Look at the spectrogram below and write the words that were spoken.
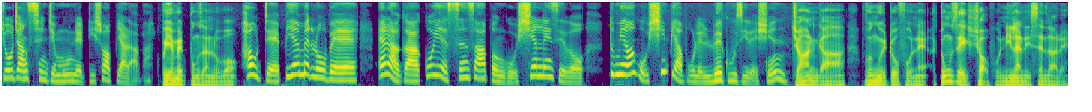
ကြိုးချောင်းဆင်ခြင်မှုနဲ့တိဆော့ပြတာပါ pyramid ပုံစံလိုပေါ့ဟုတ်တယ် PMS လို့ပဲအဲ့ဒါကကိုယ့်ရဲ့စဉ်းစားပုံကိုရှင်းလင်းစေတော့ သူများကိုရှင်းပြဖို့လေလွယ်ကူစေတယ်ရှင် John ကဝင်ငွေတိုးဖို့နဲ့အတုံးစိတ် shop ဖို့နီးလန်းနေစဉ်းစားတယ်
